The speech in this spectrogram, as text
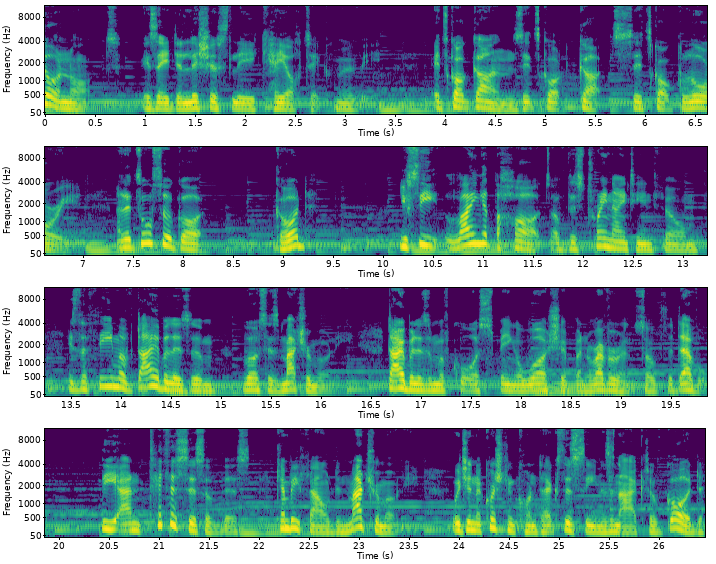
or Not is a deliciously chaotic movie. It's got guns, it's got guts, it's got glory, and it's also got God? You see, lying at the heart of this 2019 film is the theme of diabolism versus matrimony. Diabolism, of course, being a worship and reverence of the devil. The antithesis of this can be found in matrimony, which in a Christian context is seen as an act of God,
